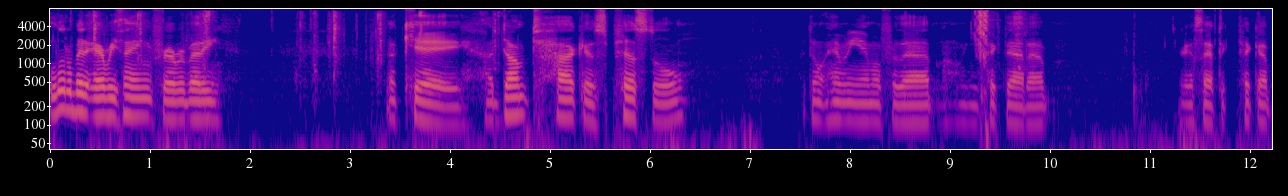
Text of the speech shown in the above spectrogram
little bit of everything for everybody. Okay, I dumped Hakha's pistol. I don't have any ammo for that. We can pick that up. I guess I have to pick up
